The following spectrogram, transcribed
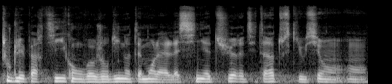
toutes les parties qu'on voit aujourd'hui, notamment la, signature, etc. Tout ce qui est aussi en,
